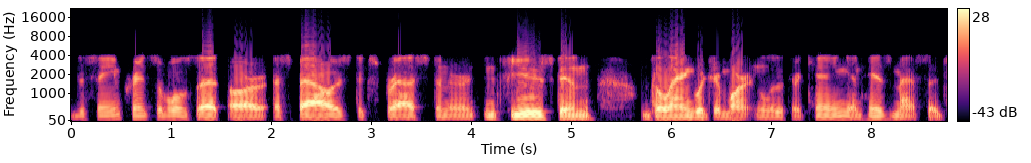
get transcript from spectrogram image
the same principles that are espoused, expressed, and are infused in the language of Martin Luther King and his message.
